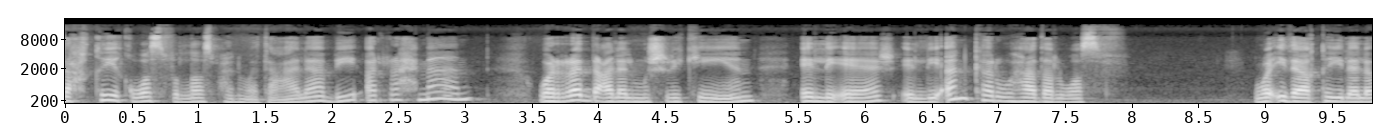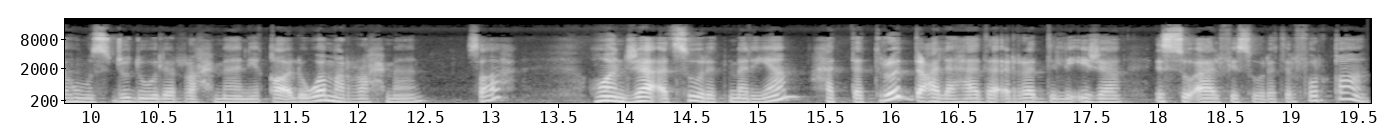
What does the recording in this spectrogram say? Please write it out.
تحقيق وصف الله سبحانه وتعالى بالرحمن والرد على المشركين اللي إيش؟ اللي أنكروا هذا الوصف وإذا قيل لهم اسجدوا للرحمن قالوا وما الرحمن؟ صح؟ هون جاءت سورة مريم حتى ترد على هذا الرد اللي إجا السؤال في سورة الفرقان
